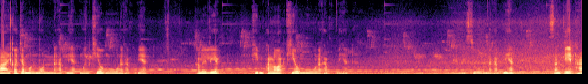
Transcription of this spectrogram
ปลายก็จะมนๆนะครับเนี่ยเหมือนเขี้ยวงูนะครับเนี่ยเขาเลยเรียกพิมพ์พระรอดเขี้ยวงูนะครับนี่ฮะเดี๋ยวไม่ซูมนะครับนี่ฮะสังเกตท่า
